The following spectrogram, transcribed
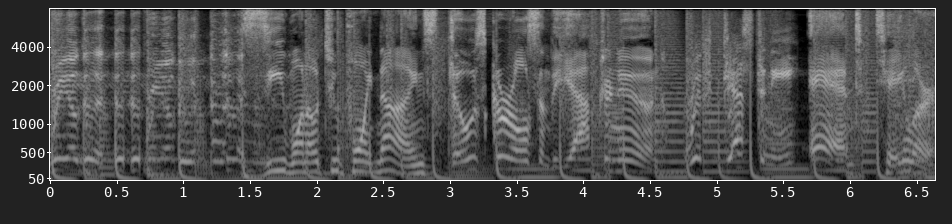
real good. Z102.9's Those Girls in the Afternoon with Destiny and Taylor.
